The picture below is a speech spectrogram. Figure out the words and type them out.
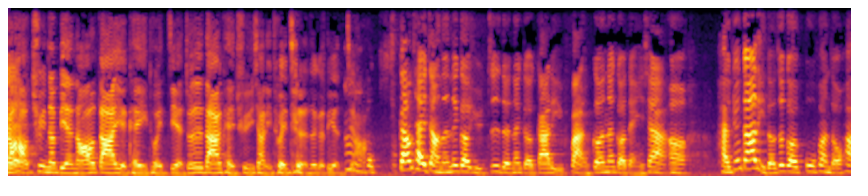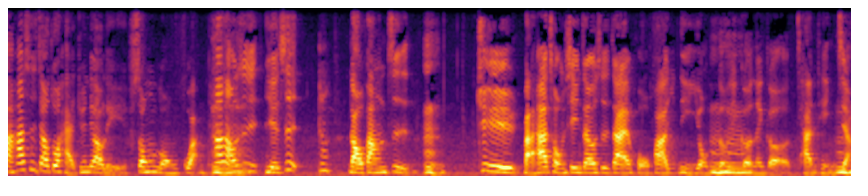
刚好去那边，然后大家也可以推荐，就是大家可以去一下你推荐的那个店家。嗯、我刚才讲的那个宇治的那个咖喱饭，跟那个等一下，嗯，海军咖喱的这个部分的话，它是叫做海军料理松茸馆，它好像是、嗯、也是。老房子，嗯，去把它重新就是在活化利用的一个那个餐厅这样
